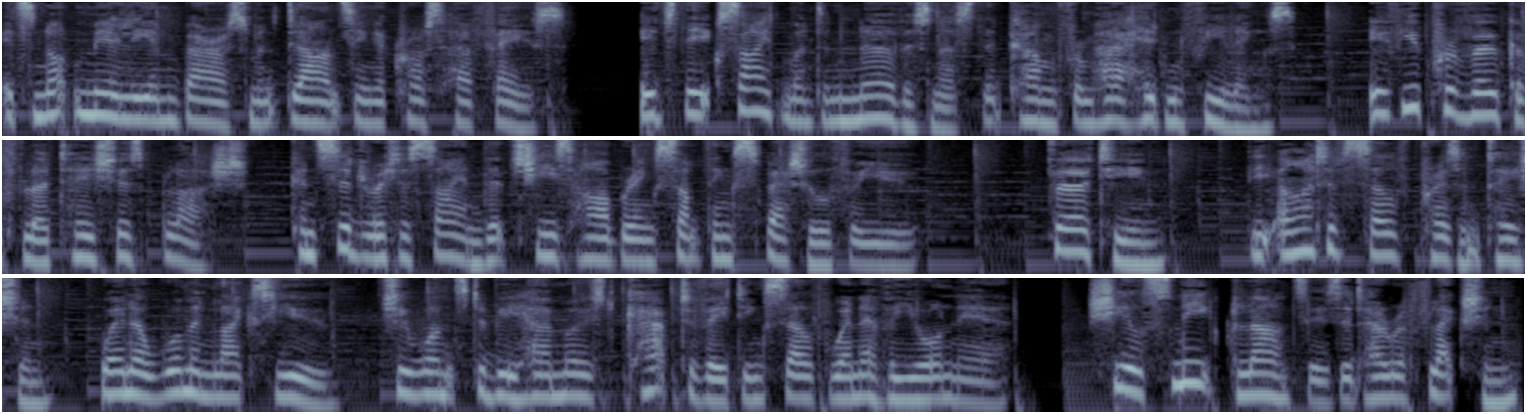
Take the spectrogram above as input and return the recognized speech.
It's not merely embarrassment dancing across her face. It's the excitement and nervousness that come from her hidden feelings. If you provoke a flirtatious blush, consider it a sign that she's harboring something special for you. 13. The art of self-presentation. When a woman likes you, she wants to be her most captivating self whenever you're near. She'll sneak glances at her reflection,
